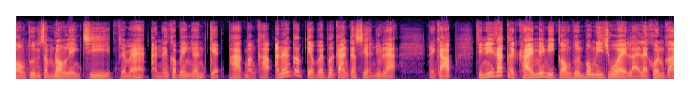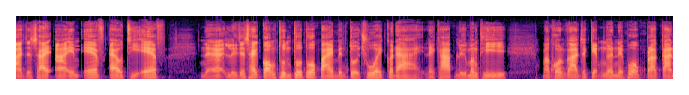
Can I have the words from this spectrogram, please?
กองทุนสำรองเลี้ยงชีพใช่ไหมอันนั้นก็เป็นเงินเก็บภาคบังคับ อันนั้นก็เก็บไว้เพื่อการเกษียณอยู่แล้วนะครับทีนี้ถ้าเกิดใครไม่มีกองทุนพวกนี้ช่วย หลาย ๆ คนก็อาจจะใช้ RMF LTF นะฮะหรือจะใช้กองทุนทั่ว ๆ ไปเป็นตัวช่วยก็ได้นะครับหรือบางทีบางคนก็อาจจะเก็บเงินในพวกประกัน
